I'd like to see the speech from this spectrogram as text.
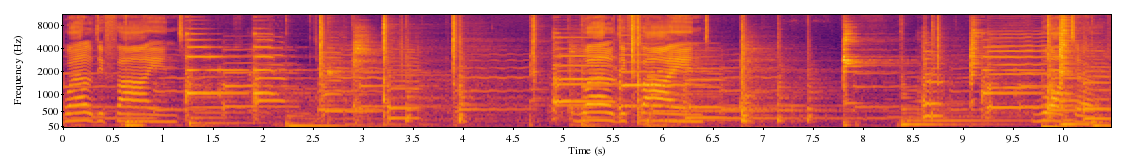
well defined well defined water.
